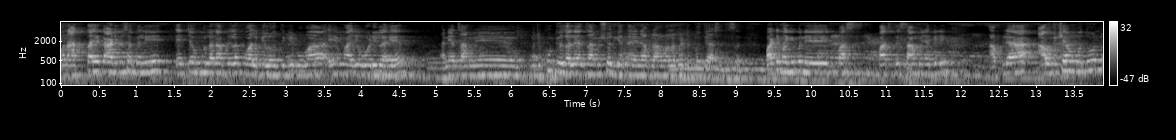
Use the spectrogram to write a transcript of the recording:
पण आत्ता एक आठ दिवसाखाली यांच्या मुलांना आपल्याला कॉल केलं होतं की बाबा हे माझे वडील आहेत. आणि याचा आम्ही म्हणजे खूप दिवस झाले यांचा आम्ही शोध घेत आहे आणि आपल्या आम्हाला भेटत नव्हते असं तसं. पाठीमागे पण हे एक पाच पाच ते सहा महिन्या गेली आपल्या औषधामधून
